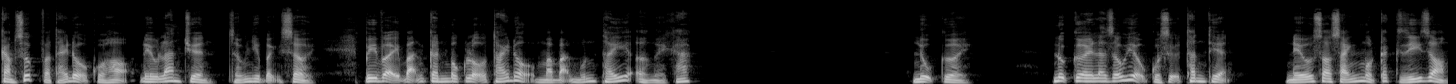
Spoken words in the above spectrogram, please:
Cảm xúc và thái độ của họ đều lan truyền giống như bệnh sởi, vì vậy bạn cần bộc lộ thái độ mà bạn muốn thấy ở người khác. Nụ cười Nụ cười là dấu hiệu của sự thân thiện. Nếu so sánh một cách dí dỏm,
